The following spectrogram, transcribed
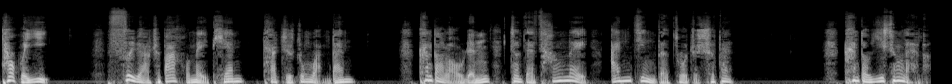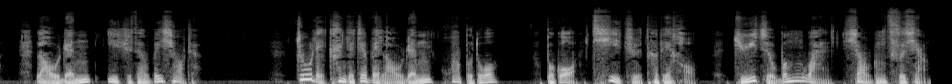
他回忆，四月二十八号那天，他值中晚班，看到老人正在舱内安静的坐着吃饭。看到医生来了，老人一直在微笑着。朱磊看着这位老人，话不多，不过气质特别好，举止温婉，笑容慈祥。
